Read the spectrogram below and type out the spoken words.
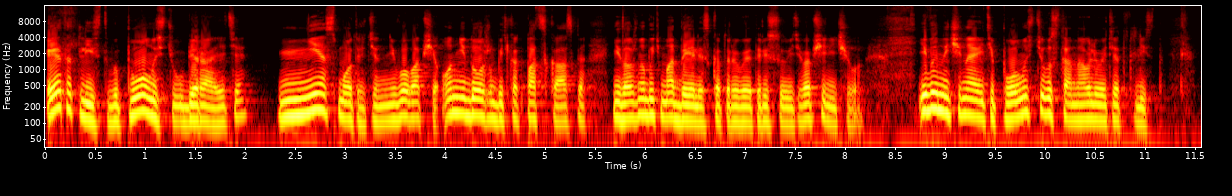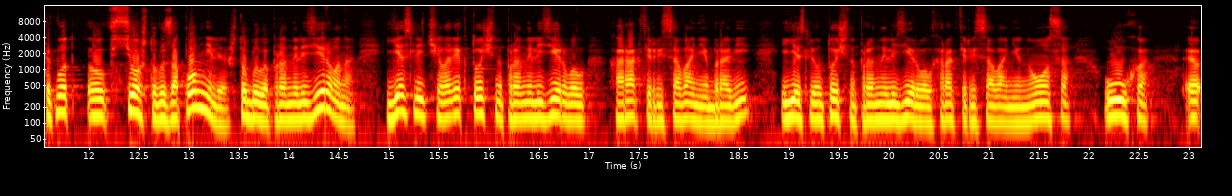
Этот лист вы полностью убираете, не смотрите на него вообще. Он не должен быть как подсказка, не должно быть модели, с которой вы это рисуете, вообще ничего. И вы начинаете полностью восстанавливать этот лист. Так вот, э, все, что вы запомнили, что было проанализировано, если человек точно проанализировал характер рисования брови, и если он точно проанализировал характер рисования носа, уха, э,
